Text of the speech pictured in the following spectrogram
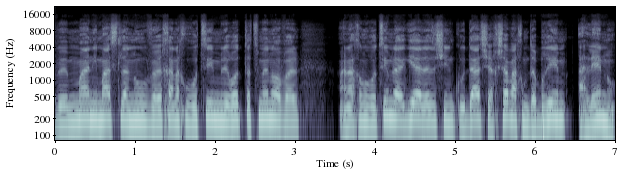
ומה נמאס לנו, ואיך אנחנו רוצים לראות את עצמנו, אבל אנחנו רוצים להגיע לאיזושהי נקודה שעכשיו אנחנו מדברים עלינו.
